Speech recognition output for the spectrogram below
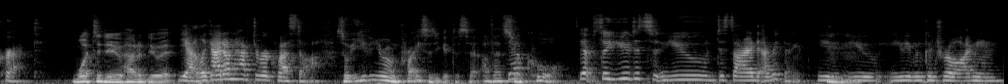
Correct. what to do, how to do it. Yeah, like I don't have to request off. So even your own prices you get to set. Oh, that's Yep. so cool. Yep. So you just you decide everything. You Mm-hmm. you you even control. I mean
